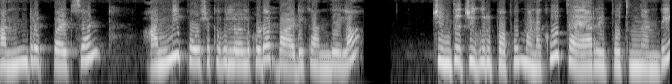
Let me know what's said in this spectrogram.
హండ్రెడ్ పర్సెంట్ అన్ని పోషక విలువలు కూడా బాడీకి అందేలా చింత చిగురు పప్పు మనకు తయారైపోతుందండి.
